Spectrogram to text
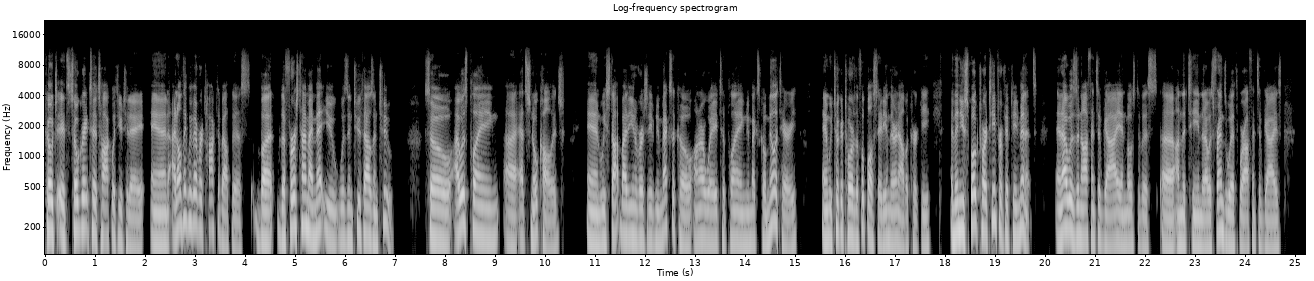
Coach, it's so great to talk with you today. And I don't think we've ever talked about this, but the first time I met you was in 2002. So I was playing uh, at Snow College and we stopped by the University of New Mexico on our way to playing New Mexico military. And we took a tour of the football stadium there in Albuquerque. And then you spoke to our team for 15 minutes. And I was an offensive guy, and most of us uh, on the team that I was friends with were offensive guys.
